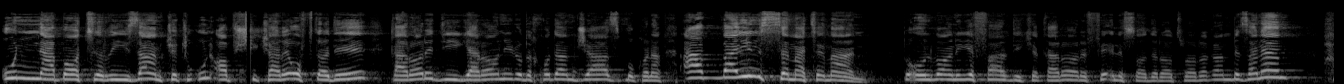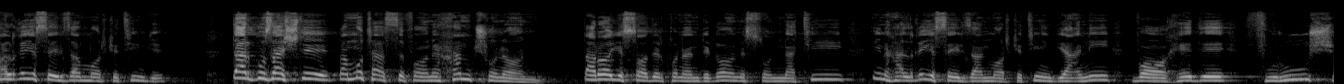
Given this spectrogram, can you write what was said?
اون نبات ریزم که تو اون آب شکره افتاده قرار دیگرانی رو به خودم جذب بکنم. اولین سمت من به عنوان یه فردی که قراره فعل صادرات را رقم بزنم حلقه sales and marketing ه. در گذشته و متاسفانه همچنان برای صادر کنندگان سنتی این حلقه sales and marketing یعنی واحد فروش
